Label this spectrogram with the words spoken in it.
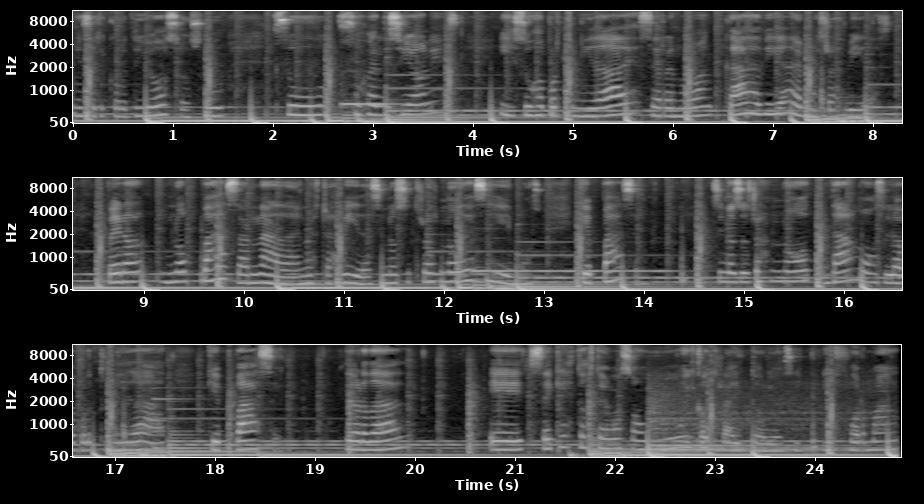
y misericordioso, sus bendiciones y sus oportunidades se renuevan cada día de nuestras vidas. Pero no pasa nada en nuestras vidas si nosotros no decidimos que pase, si nosotros no damos la oportunidad que pase. De verdad, eh, sé que estos temas son muy contradictorios y, forman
